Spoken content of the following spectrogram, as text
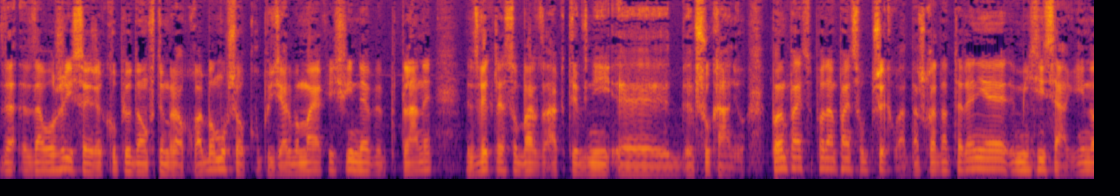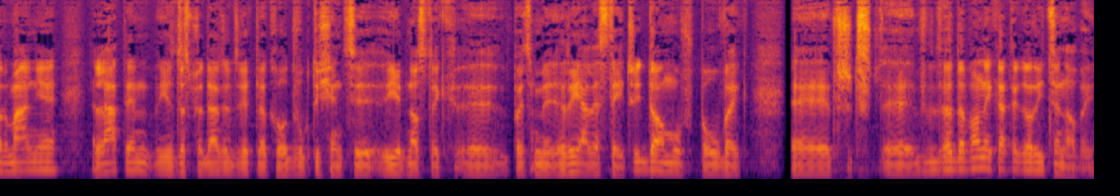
za, założyli sobie, że kupią dom w tym roku, albo muszą kupić, albo mają jakieś inne plany, zwykle są bardzo aktywni w szukaniu. Powiem Państwu, podam Państwu przykład. Na przykład na terenie Mississaugi normalnie latem jest do sprzedaży zwykle około 2000 jednostek, powiedzmy real estate, czyli domów, połówek w, w dowolnej kategorii cenowej.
